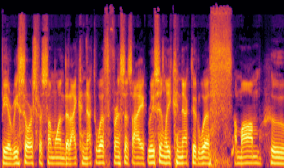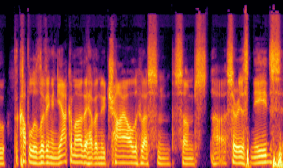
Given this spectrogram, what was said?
be a resource for someone that I connect with. For instance, I recently connected with a mom who the couple is living in Yakima. They have a new child who has some some uh, serious needs,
